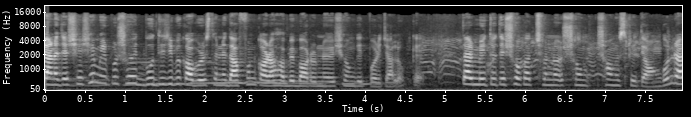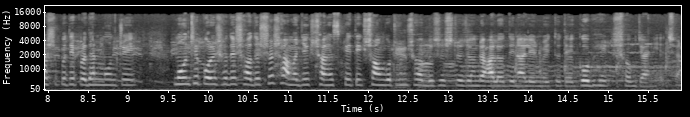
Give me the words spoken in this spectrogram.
জানাজা শেষে মিরপুর শহীদ বুদ্ধিজীবী কবরস্থানে দাফন করা হবে বরণ্য সংগীত পরিচালককে। তার মৃত্যুতে শোকাচ্ছন্ন সংস্কৃতি অঙ্গন রাষ্ট্রপতি প্রধানমন্ত্রী মন্ত্রী পরিষদের সদস্য সামাজিক সাংস্কৃতিক সংগঠন সহ বিশিষ্টজনরা আলাউদ্দিন আলীর মৃত্যুতে গভীর শোক জানিয়েছেন।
